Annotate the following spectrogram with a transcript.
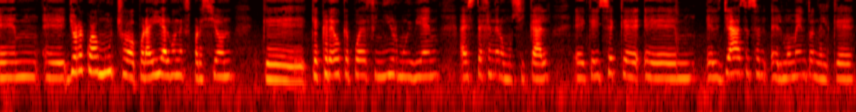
Eh, eh, yo recuerdo mucho por ahí alguna expresión que, creo que puede definir muy bien a este género musical, eh, que dice que el jazz es el, el, momento en el que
